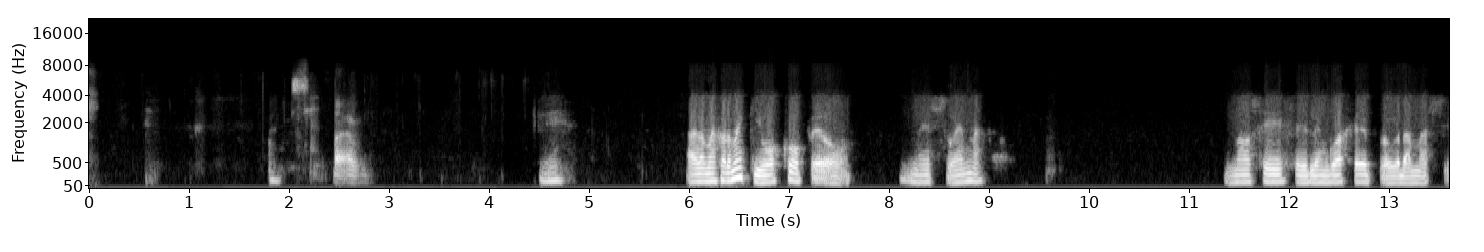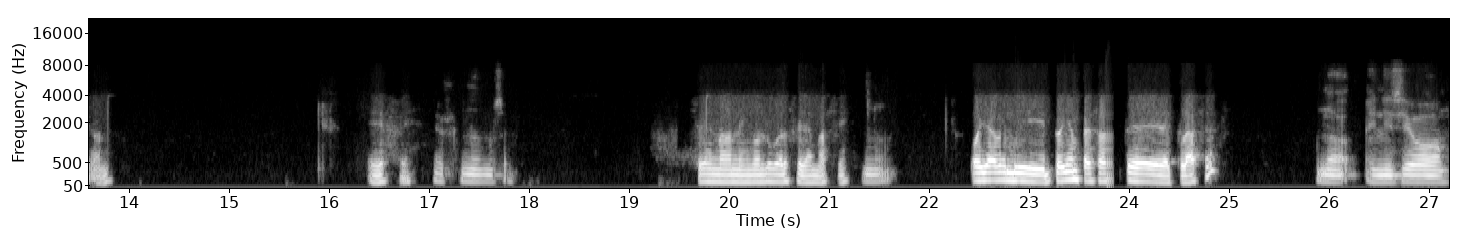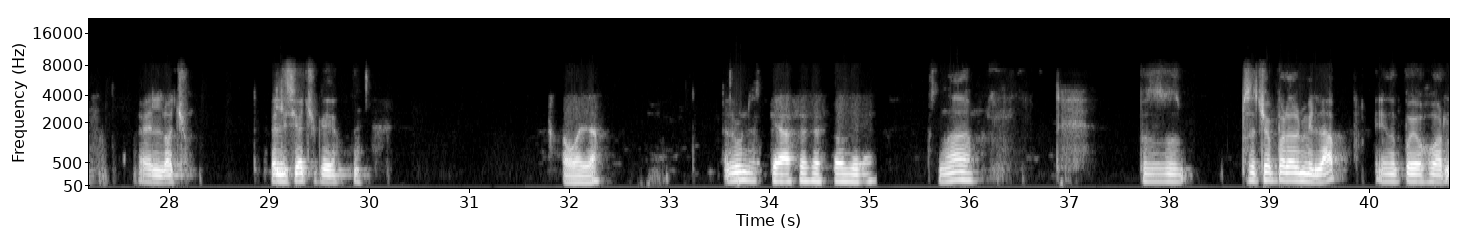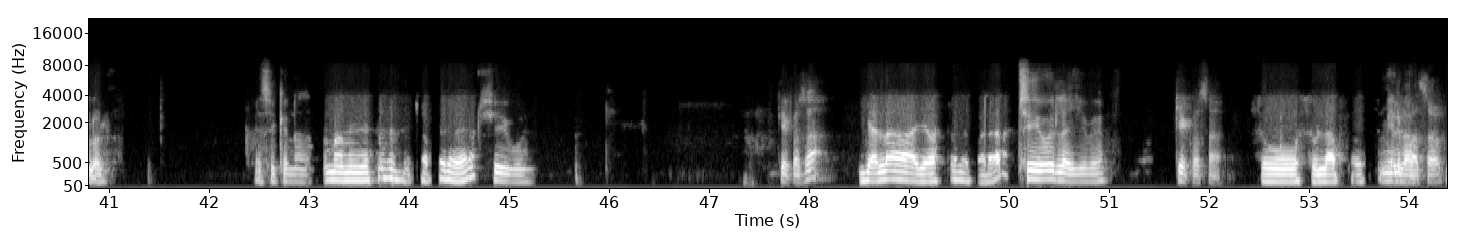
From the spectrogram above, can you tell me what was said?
Sí. A lo mejor me equivoco, pero me suena. No sé, es el lenguaje de programación. F. No, no sé. Sí, no, ningún lugar se llama así. No. Oye, Abel, ¿tú ya empezaste clases? No, inició el 8. El 18 que digo. ¿O ya? El lunes. ¿Qué haces estos días? Pues nada. Pues se echó a perder mi lap y no pude jugar LOL. Así que nada. Mami, ¿esto se echó a perder? Sí, güey. ¿Qué cosa? ¿Ya la llevaste a reparar? Sí, hoy la llevé. ¿Qué cosa? Su, su laptop. ¿Qué le pasó?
